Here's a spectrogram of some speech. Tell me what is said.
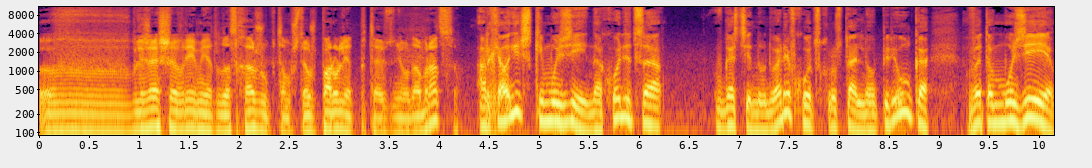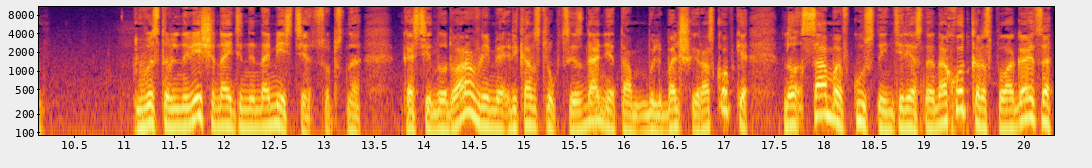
в ближайшее время я туда схожу, потому что я уже пару лет пытаюсь до него добраться. Археологический музей находится в гостином дворе, вход с Хрустального переулка. В этом музее выставлены вещи, найденные на месте, собственно, гостиного двора во время реконструкции здания. Там были большие раскопки. Но самая вкусная и интересная находка располагается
